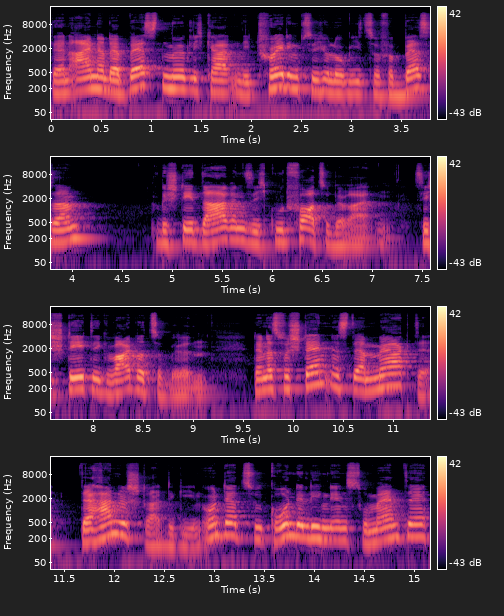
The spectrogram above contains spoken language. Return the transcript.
Denn eine der besten Möglichkeiten, die Trading-Psychologie zu verbessern, besteht darin, sich gut vorzubereiten, sich stetig weiterzubilden. Denn das Verständnis der Märkte, der Handelsstrategien und der zugrunde liegenden Instrumente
